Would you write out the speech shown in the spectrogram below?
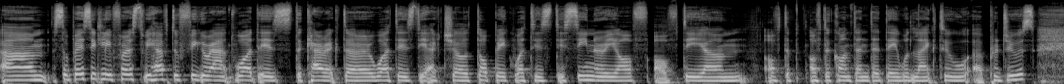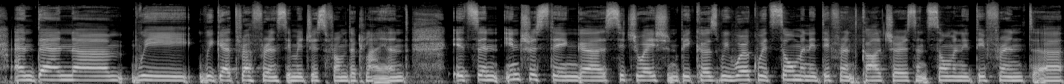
Um, so basically first we have to figure out what is the character what is the actual topic what is the scenery of, of the um, of the of the content that they would like to uh, produce. And then um, we we get reference images from the client. It's an interesting uh, because we work with so many different cultures and so many different uh,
